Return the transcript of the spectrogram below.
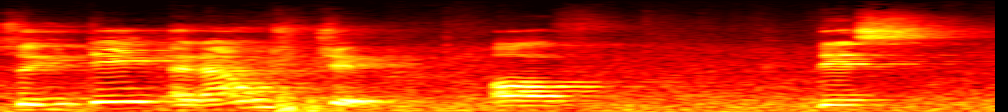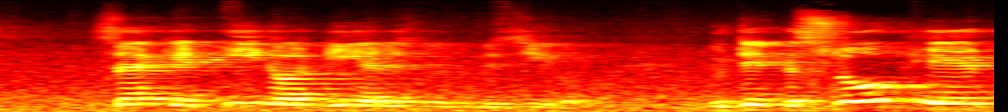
So you take a round trip of this circuit, E dot dl is going to be zero. You take the slope here,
